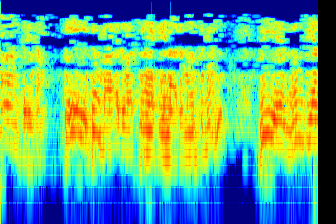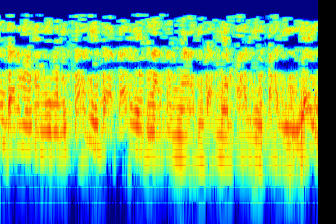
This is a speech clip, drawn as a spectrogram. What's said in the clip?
සාන්ත වෙනවා. ඒ ඉතින් බාහිර වශයෙන් කියන අරමුණු තුනනේ මේ මුන්දියන් ධර්ම හැමීම නිසා වේදාකාර වේදනා සංඥා ආදී ධර්මයන් පහළ වී පහළ වී යයි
